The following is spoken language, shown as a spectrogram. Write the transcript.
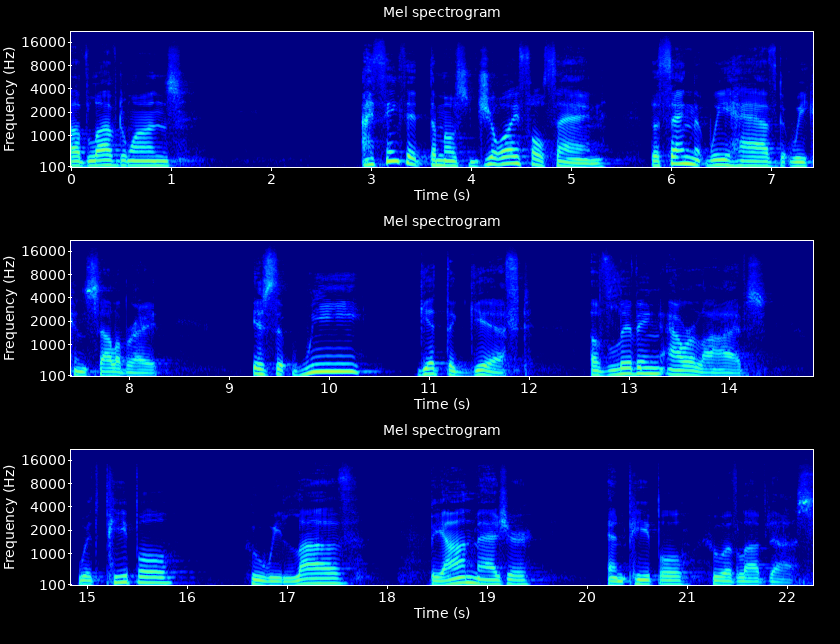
of loved ones, I think that the most joyful thing, the thing that we have that we can celebrate, is that we get the gift of living our lives with people who we love beyond measure and people who have loved us.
